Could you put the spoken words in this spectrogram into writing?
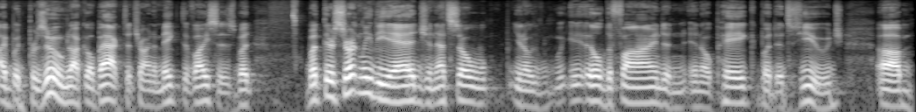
I would presume, not go back to trying to make devices. But but there's certainly the edge, and that's so you know ill-defined and, and, opaque, but it's huge. Um,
